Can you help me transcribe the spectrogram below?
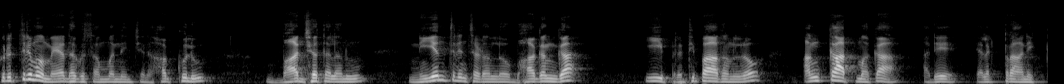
కృత్రిమ మేధకు సంబంధించిన హక్కులు బాధ్యతలను నియంత్రించడంలో భాగంగా ఈ ప్రతిపాదనలో అంకాత్మక అదే ఎలక్ట్రానిక్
